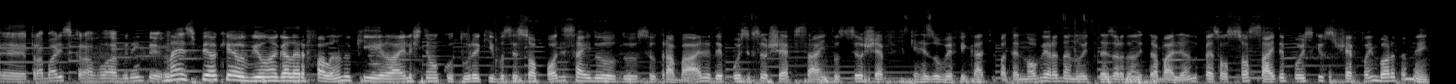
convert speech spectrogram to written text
é, trabalho escravo lá a vida inteira. Mas pior que eu vi uma galera falando que lá eles têm uma cultura que você só pode sair do, do seu trabalho depois que o seu chefe sai. Então, se o seu chefe quer resolver ficar tipo, até 9 horas da noite, 10 horas da noite trabalhando, o pessoal só sai depois que o chefe foi embora também.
